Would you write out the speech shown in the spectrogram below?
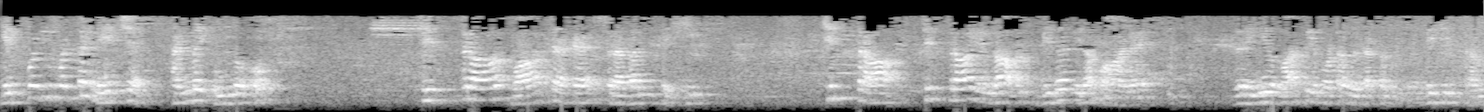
எப்படிப்பட்ட நேச்சர் தன்மை உண்டோ சித்ரா வாசக சிரவந்தி. சித்ரா சித்ரா என்றால் விதவிதமான. இதுல இனி ஒரு வார்த்தையை போட்டா உங்களுக்கு அர்த்தம் புரியும். விசித்திரம்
